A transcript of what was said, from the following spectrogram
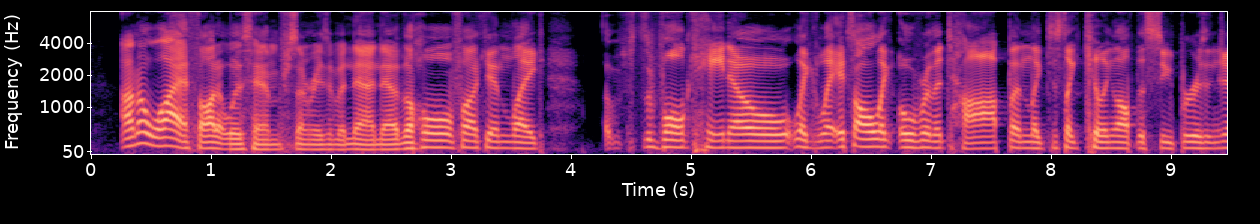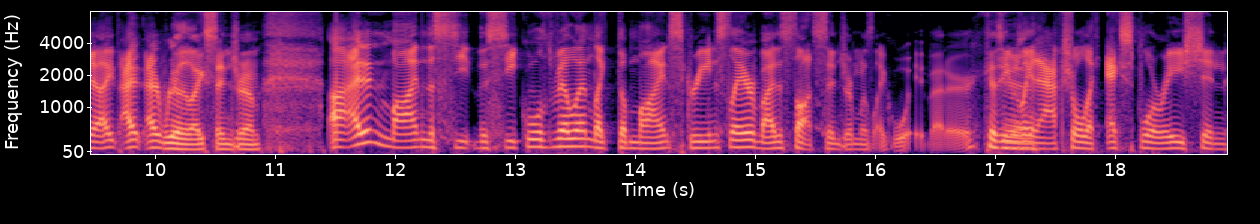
I don't know why I thought it was him for some reason, but no, no. The whole fucking like uh, volcano, like it's all like over the top and like just like killing off the supers and shit. I I, I really like Syndrome. Uh, I didn't mind the se- the sequels villain, like the Mind Screenslaver, but I just thought Syndrome was like way better because he was like an actual like exploration.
